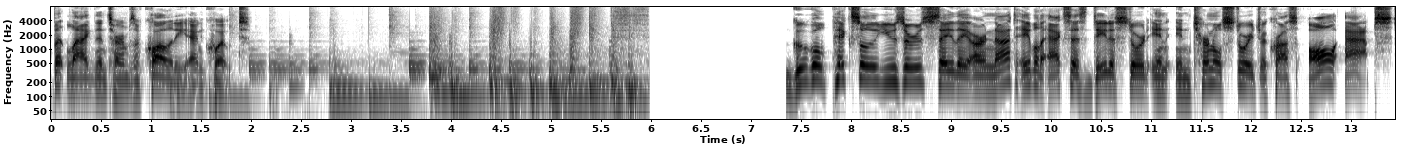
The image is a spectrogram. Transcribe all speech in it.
but lagged in terms of quality, end quote. Google Pixel users say they are not able to access data stored in internal storage across all apps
